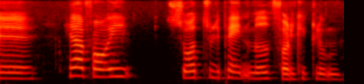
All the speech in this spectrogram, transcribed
øh, Her får I sort tulipan med Folkeklubben.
